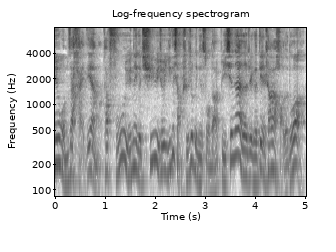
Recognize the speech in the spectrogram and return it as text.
为我们在海淀嘛，它服务于那个区域，就一个小时就给你送到，比现在的这个电商要好得多。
